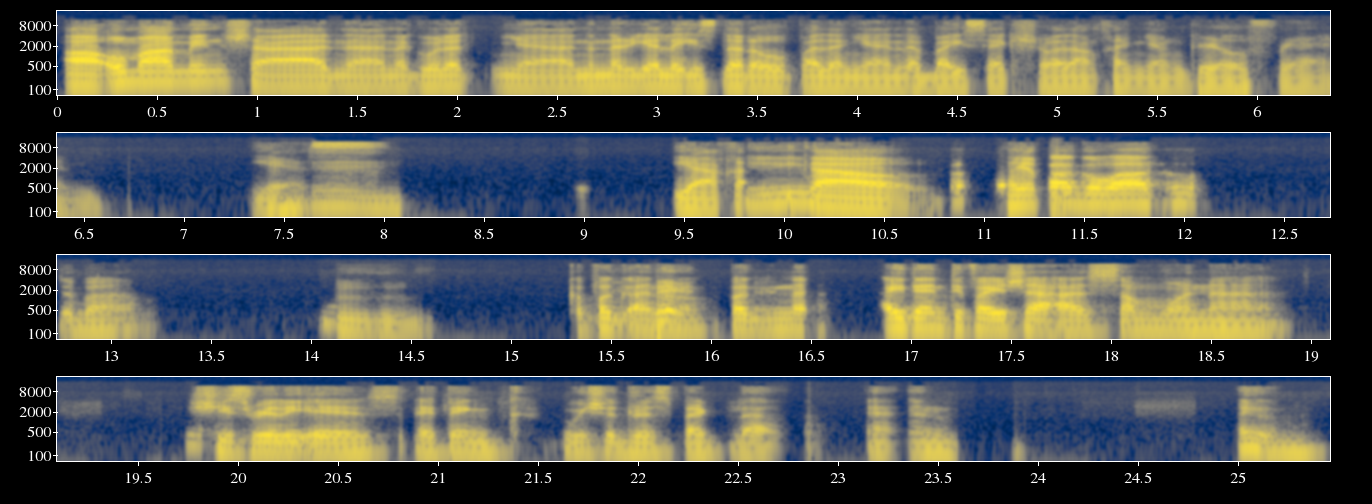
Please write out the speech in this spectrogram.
ah, umamin siya na nagulat niya, na na-realize na raw pala niya na bisexual ang kanyang girlfriend. Yes. Mm. Yeah, ka- Eh, ikaw. Kayo po. Pagawa to. Diba? Mhm. Kapag ano, Pero- pag na-identify siya as someone na she's really is, I think we should respect that. And, ayun.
